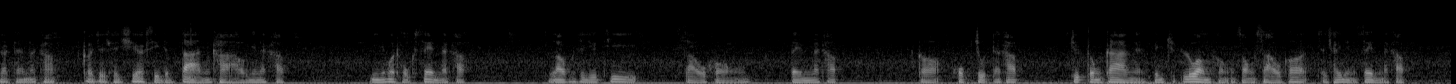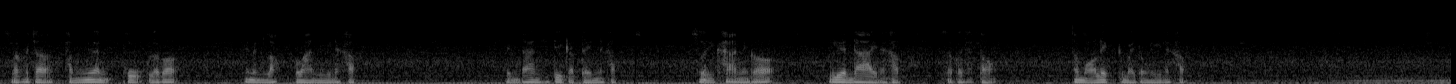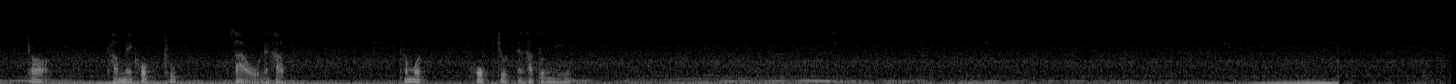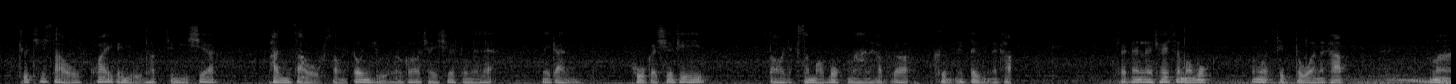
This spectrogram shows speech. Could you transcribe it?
จากนั้นนะครับ ก็จะใช้เชือกสีน้ำตาลขาวนี่นะครับ มีทั้งหมด 6 เส้นนะครับ เราก็จะยึดที่เสาของเต็นท์นะครับ ก็ 6 จุดนะครับ จุดตรงกลางเนี่ยเป็นจุดร่วมของ 2 เสาก็จะใช้ 1 เส้นนะครับแล้วก็จะทำเงื่อนผูกแล้วก็ให้มันล็อกประมาณนี้นะครับ เป็นด้านที่ติดกับเต็นท์นะครับ ส่วนอีกข้างนึงก็เลื่อนได้นะครับ แล้วก็จะตอกสมอเหล็กขึ้นไปตรงนี้นะครับก็ ทำให้ครบทุกเสานะครับ ทั้งหมด 6 จุดนะครับตรงนี้ จุดที่เสาไขว้กันอยู่นะครับ จะมีเชือกพันเสาสองต้นอยู่ แล้วก็ใช้เชือกตรงนั้นแหละ ในการผูกกับเชือกที่ต่อจากสมอบกมานะครับแล้วก็ขึงให้ตึงนะครับ จากนั้นเราใช้สมอบกทั้งหมด 10 ตัวนะครับ มา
